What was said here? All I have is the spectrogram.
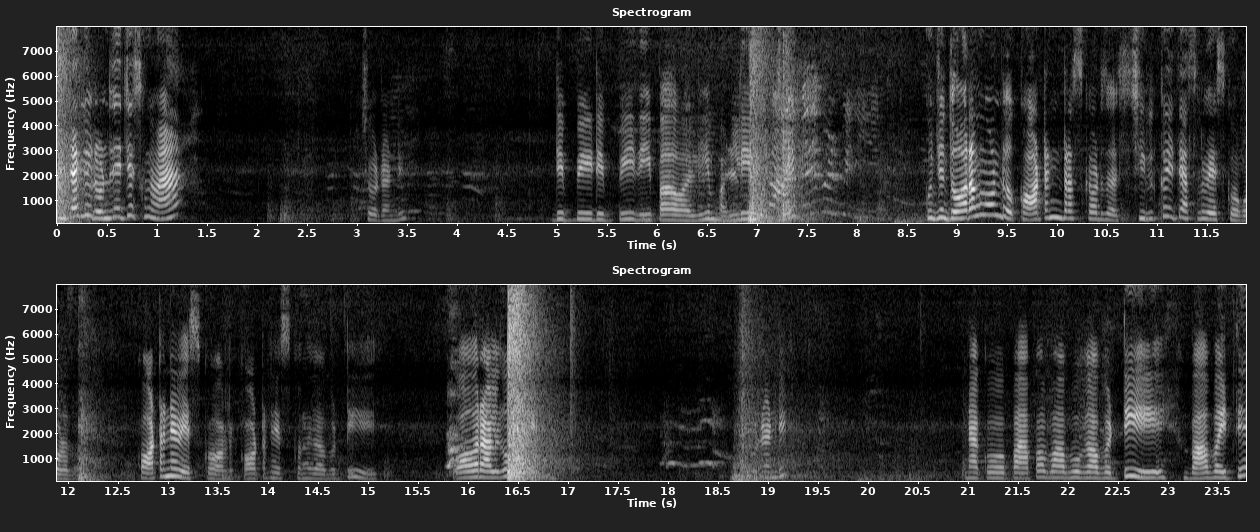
అంటే రెండు తెచ్చేసుకున్నావా? చూడండి. డిబ్బి డిబ్బి దీపావళి మళ్ళీ వచ్చే కొంచెం దూరంగా ఉండు. కాటన్ డ్రెస్ కూడా చిల్క్ అయితే అసలు వేసుకోకూడదు. కాటనే వేసుకోవాలి. కాటన్ వేసుకుంది కాబట్టి ఓవరాల్గా ఉంది చూడండి. నాకు పాప బాబు కాబట్టి బాబు అయితే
